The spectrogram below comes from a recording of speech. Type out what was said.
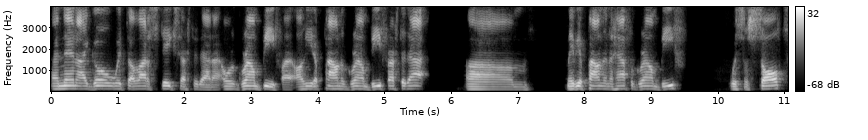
And then I go with a lot of steaks after that, I, or ground beef. I, will eat a pound of ground beef after that. Um, maybe a pound and a half of ground beef with some salt.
